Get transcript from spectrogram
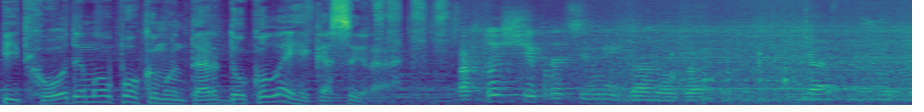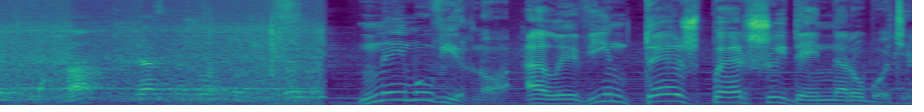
Підходимо по коментар до колеги касира. А хто ще працівник даного закладу? Я скажу. А? Я скажу. Неймовірно, але він теж перший день на роботі.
